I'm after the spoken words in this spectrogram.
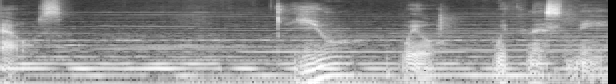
Else, you will witness me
